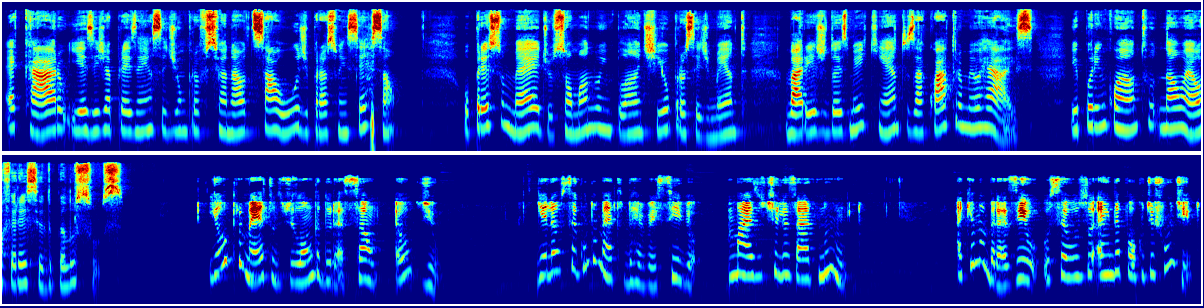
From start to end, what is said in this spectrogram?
é caro e exige a presença de um profissional de saúde para sua inserção. O preço médio, somando o implante e o procedimento, varia de R$ 2.500 a R$ 4.000 e, por enquanto, não é oferecido pelo SUS. E outro método de longa duração é o DIL. E ele é o segundo método reversível mais utilizado no mundo. Aqui no Brasil, o seu uso ainda é pouco difundido,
